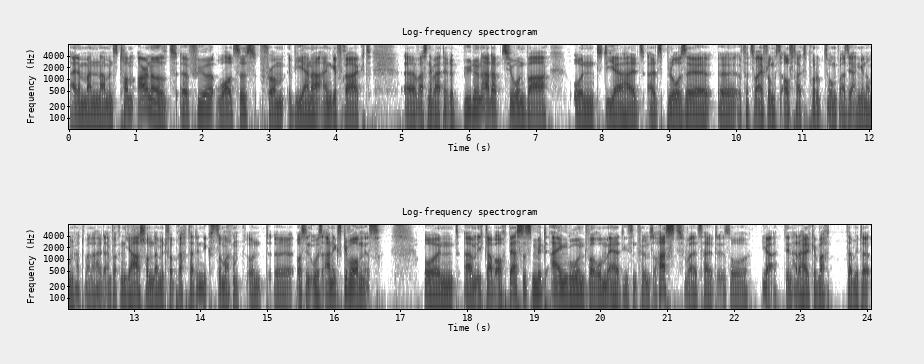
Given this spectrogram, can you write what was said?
einem Mann namens Tom Arnold äh, für Waltzes from Vienna angefragt äh, was eine weitere Bühnenadaption war und die er halt als bloße äh, Verzweiflungsauftragsproduktion quasi angenommen hat, weil er halt einfach ein Jahr schon damit verbracht hatte, nichts zu machen und äh, aus den USA nichts geworden ist. Und ähm, ich glaube auch, das ist mit ein Grund, warum er diesen Film so hasst, weil es halt so, ja, den hat er halt gemacht, damit er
